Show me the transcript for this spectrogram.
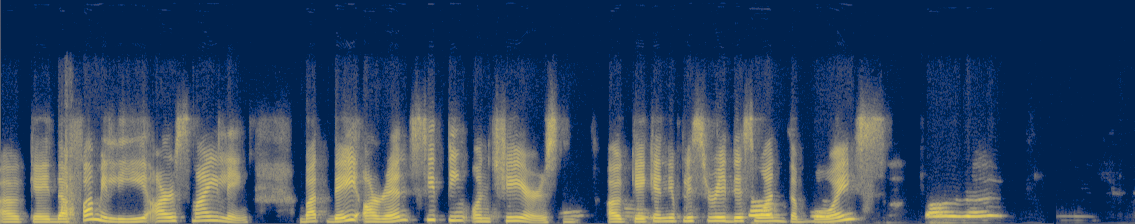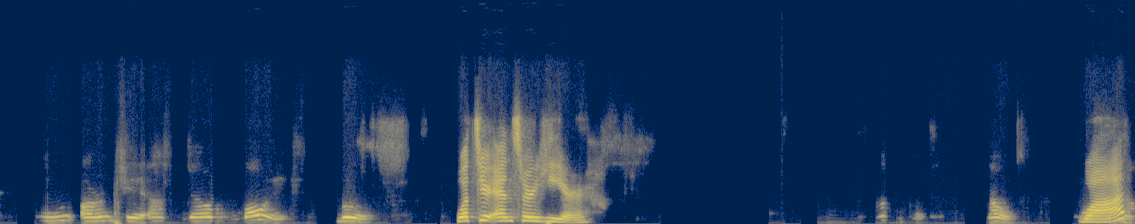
Okay, the family are smiling, but they aren't sitting on chairs. Okay, can you please read this one? The boys. The boys. What's your answer here? No. What?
